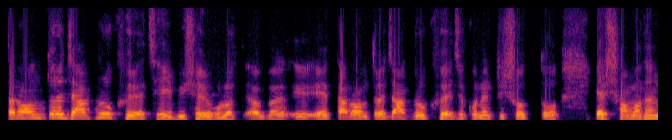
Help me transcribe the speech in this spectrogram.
তার অন্তরে জাগরুক হয়েছে এই বিষয়গুলো তার অন্তরে জাগরুক হয়েছে কোন একটি সত্য এর সমাধান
